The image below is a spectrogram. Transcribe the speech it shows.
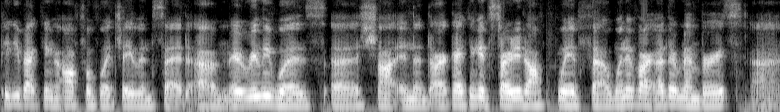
piggybacking off of what Jalen said. Um, it really was a shot in the dark. I think it started off with uh, one of our other members, uh,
